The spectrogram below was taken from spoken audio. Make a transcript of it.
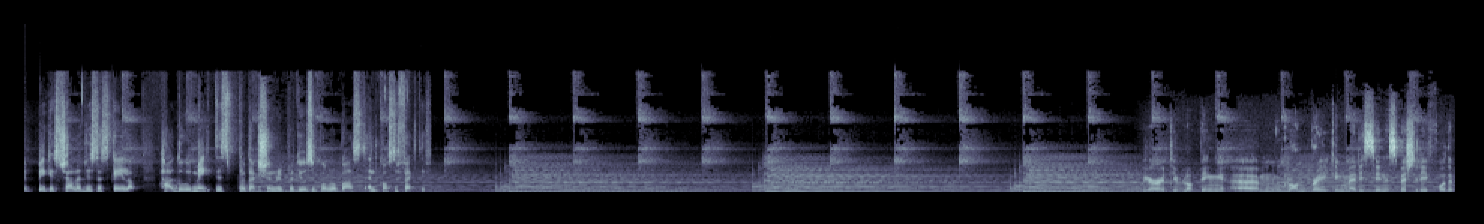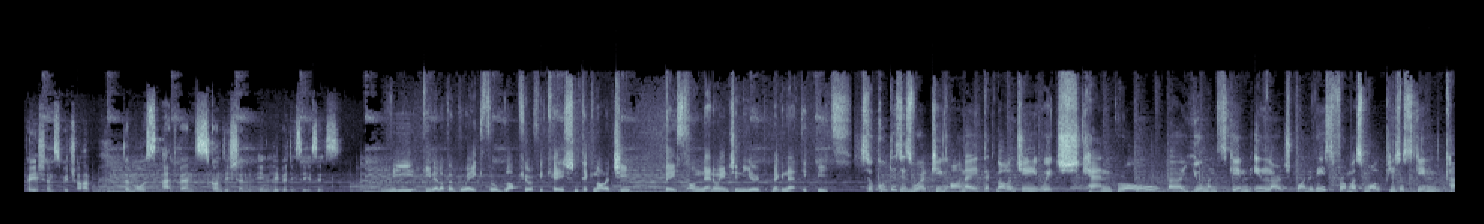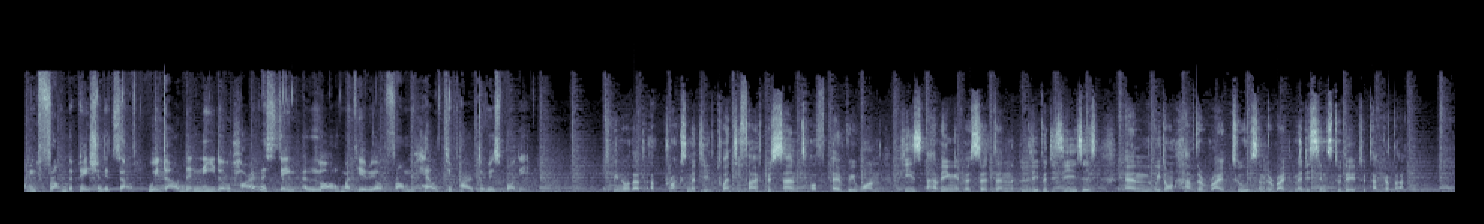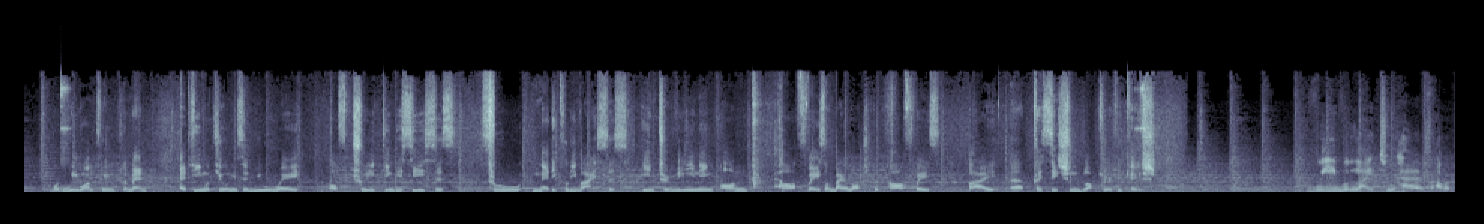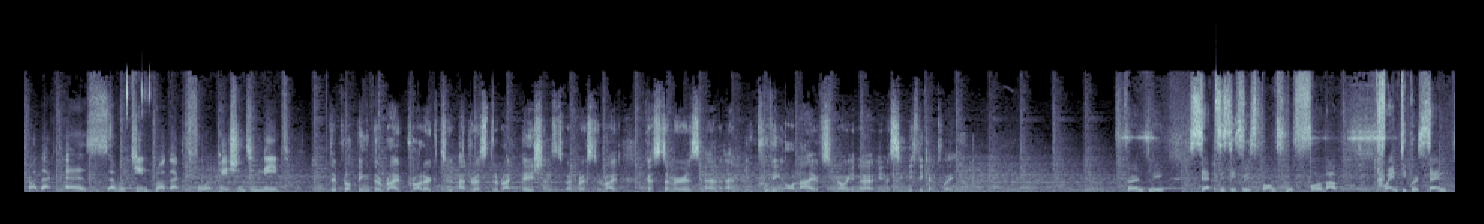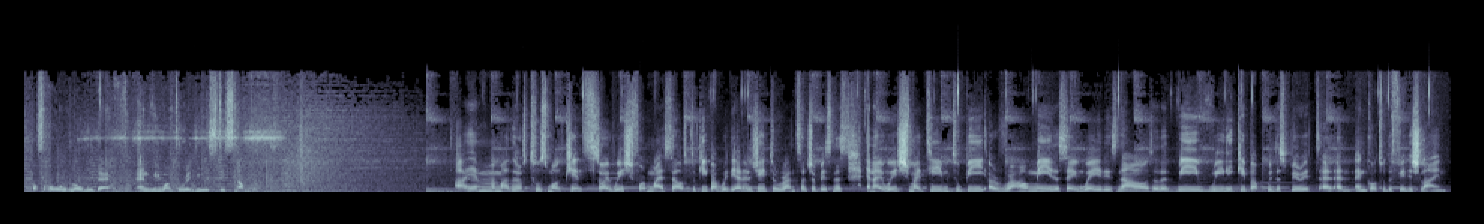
The biggest challenge is the scale up. How do we make this production reproducible, robust, and cost effective? We are developing um, groundbreaking medicine, especially for the patients which have the most advanced condition in liver diseases. We develop a breakthrough blood purification technology based on nano-engineered magnetic beads. So Cutiss is working on a technology which can grow uh, human skin in large quantities from a small piece of skin coming from the patient itself, without the need of harvesting a lot of material from healthy part of his body. We know that approximately 25% of everyone is having a certain liver diseases and we don't have the right tools and the right medicines today to tackle that. What we want to implement at Hemotune is a new way of treating diseases through medical devices, intervening on pathways, on biological pathways by uh, precision blood purification. We would like to have our product as a routine product for patients in need developing the right product to address the right patients, to address the right customers, and, and improving our lives, you know, in a, in a significant way. Currently, sepsis is responsible for about 20% of all global death, and we want to reduce this number. I am a mother of two small kids, so I wish for myself to keep up with the energy to run such a business. And I wish my team to be around me the same way it is now, so that we really keep up with the spirit and, and, and go to the finish line.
